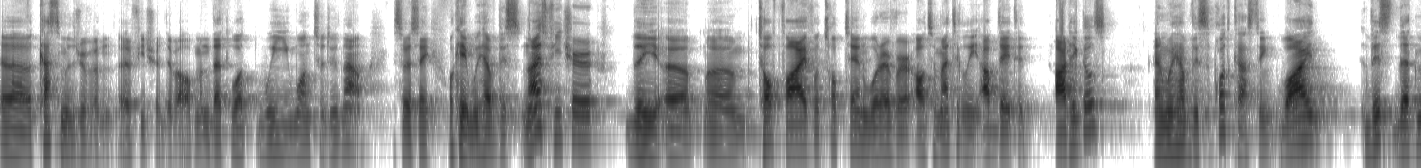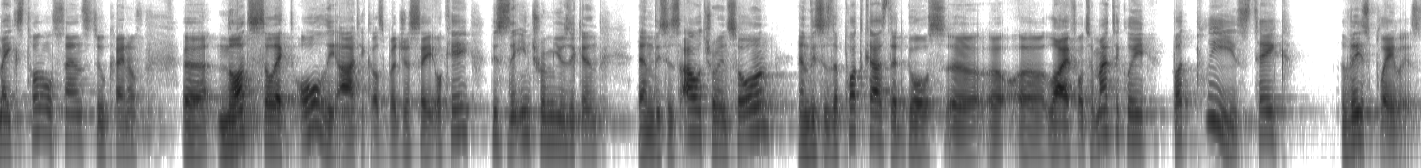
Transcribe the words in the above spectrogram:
uh customer driven uh, feature development. That's what we want to do now. So I say, okay, we have this nice feature, the uh, um, top five or top 10, whatever, automatically updated articles, and we have this podcasting. Why this? That makes total sense to kind of uh, not select all the articles, but just say, okay, this is the intro music and, and this is outro and so on, and this is the podcast that goes uh, uh, uh, live automatically. But please take this playlist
